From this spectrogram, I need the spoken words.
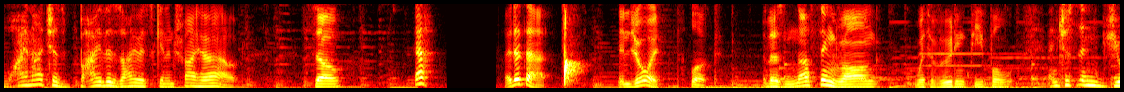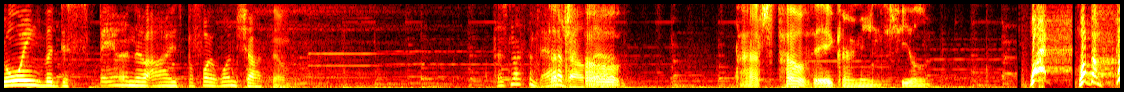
why not just buy the Zyra skin and try her out? So, yeah, I did that. Enjoy. Look, there's nothing wrong with rooting people and just enjoying the despair in their eyes before I one-shot them. There's nothing bad That's about how, that. That's how Veigar mains feel. What? What the f-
